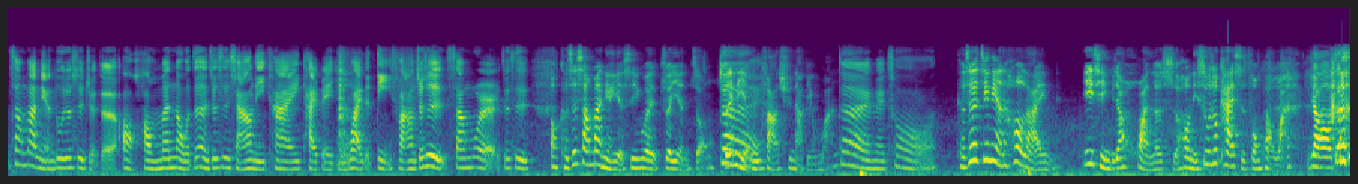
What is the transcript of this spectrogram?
上半年度就是觉得哦，好闷哦，我真的就是想要离开台北以外的地方，就是 somewhere，就是哦。可是上半年也是因为最严重，所以你也无法去哪边玩。对，没错。可是今年后来疫情比较缓的时候，你是不是就开始疯狂玩？有，就是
